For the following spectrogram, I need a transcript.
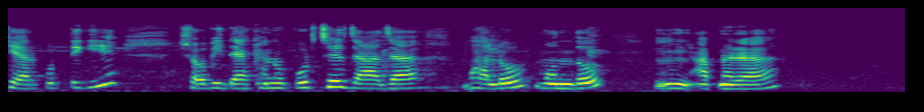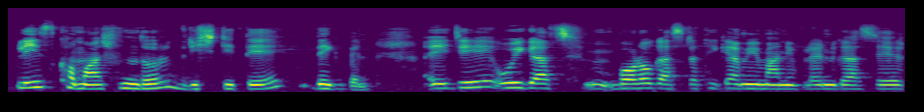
শেয়ার করতে গিয়ে সবই দেখানো পড়ছে, যা যা ভালো, মন্দ। আপনারা প্লিজ ক্ষমা সুন্দর দৃষ্টিতে দেখবেন। এই যে ওই গাছ, বড় গাছটা থেকে আমি মানি প্ল্যান্ট গাছের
